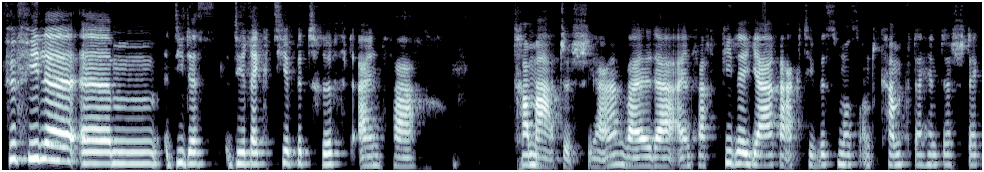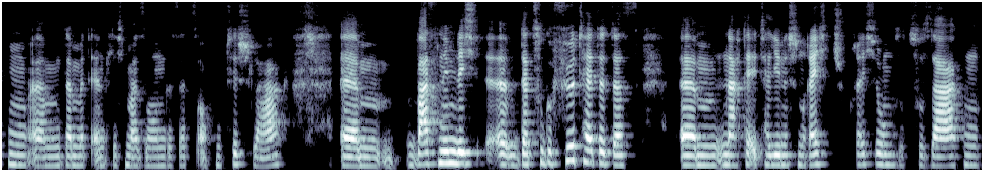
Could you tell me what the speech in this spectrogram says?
für viele, ähm, die das direkt hier betrifft, einfach dramatisch, ja, weil da einfach viele Jahre Aktivismus und Kampf dahinter stecken, ähm, damit endlich mal so ein Gesetz auf dem Tisch lag, ähm, was nämlich äh, dazu geführt hätte, dass ähm, nach der italienischen Rechtsprechung sozusagen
